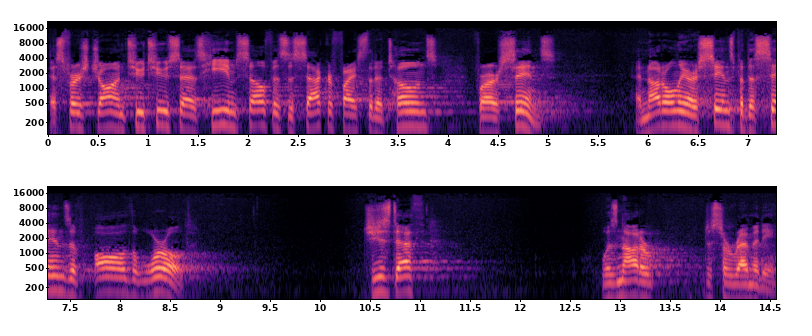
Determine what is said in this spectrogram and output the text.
As 1 John 2 2 says, He himself is the sacrifice that atones for our sins and not only our sins, but the sins of all the world. Jesus' death was not a, just a remedy,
